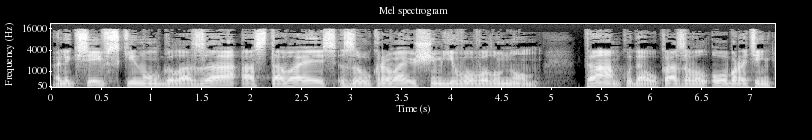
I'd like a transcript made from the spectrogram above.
Алексей вскинул глаза, оставаясь за укрывающим его валуном — там, куда указывал оборотень,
